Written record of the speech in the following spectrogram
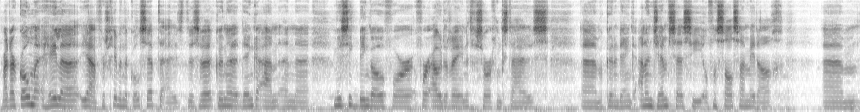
Maar daar komen hele ja, verschillende concepten uit. Dus we kunnen denken aan een muziekbingo voor, voor ouderen in het verzorgingstehuis. Uh, we kunnen denken aan een jam sessie of een salsa middag. Um,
